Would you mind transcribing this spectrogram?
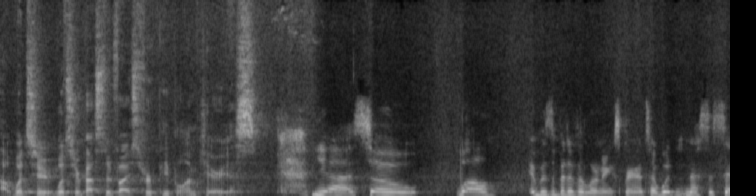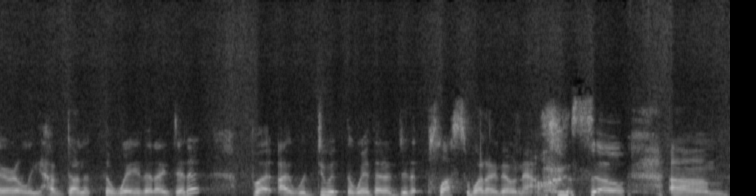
Uh, what's your what's your best advice for people? I'm curious. Yeah. So well, it was a bit of a learning experience. I wouldn't necessarily have done it the way that I did it but I would do it the way that I did it plus what I know now. so, um,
